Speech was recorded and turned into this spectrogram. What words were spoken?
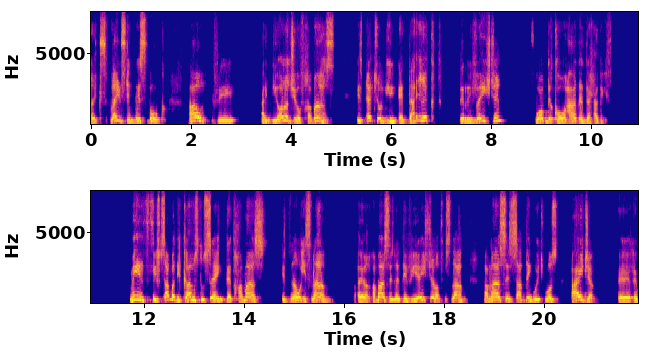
explains in this book how the ideology of Hamas is actually a direct derivation from the Quran and the Hadith. Means if somebody comes to say that Hamas is no Islam, uh, Hamas is a deviation of Islam, Hamas is something which was hijacked, uh,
